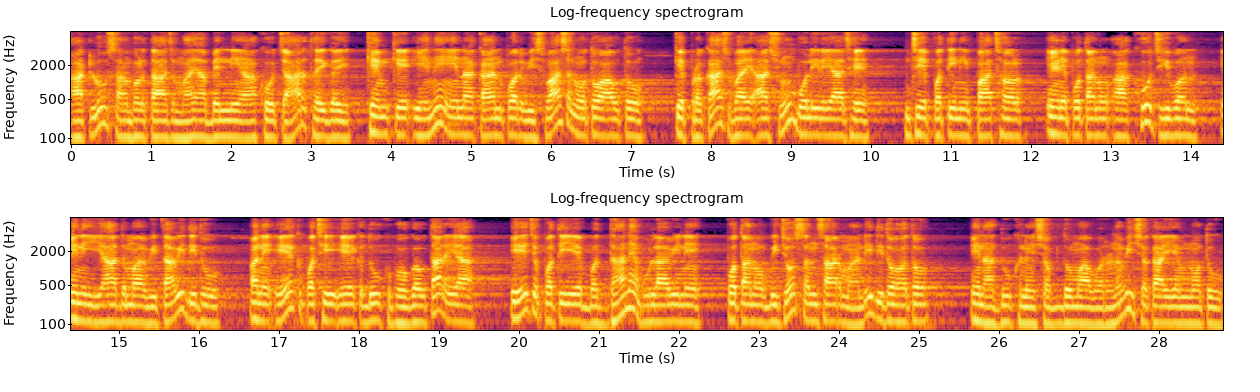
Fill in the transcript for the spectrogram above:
આટલું સાંભળતા જ માયાબેનની આંખો ચાર થઈ ગઈ. કેમ કે એને એના કાન પર વિશ્વાસ નહોતો આવતો કે પ્રકાશભાઈ આ શું બોલી રહ્યા છે? જે પતિની પાછળ એણે પોતાનું આખું જીવન એની યાદમાં વિતાવી દીધું અને એક પછી એક દુઃખ ભોગવતા રહ્યા. એ જ પતિએ બધાને ભૂલાવીને પોતાનો બીજો સંસાર માંડી દીધો હતો. એના દુઃખને શબ્દોમાં વર્ણવી શકાય એમ નહોતું.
